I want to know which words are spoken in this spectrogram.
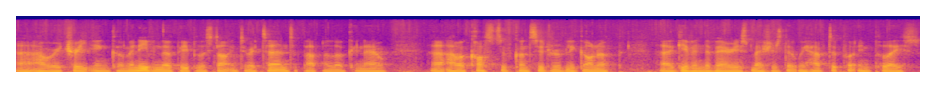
uh, our retreat income, and even though people are starting to return to Padmaloka now, uh, our costs have considerably gone up uh, given the various measures that we have to put in place.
